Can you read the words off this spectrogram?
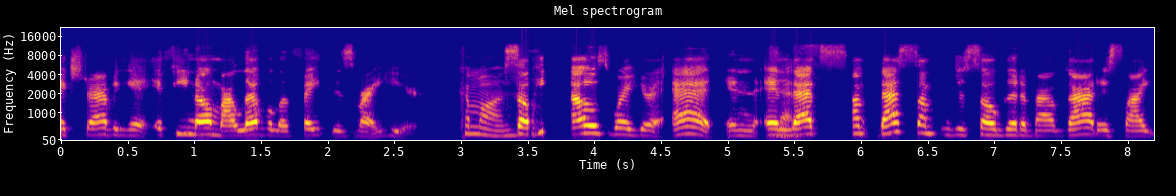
extravagant if he know my level of faith is right here. Come on. So he knows where you're at, and and yes. that's um, that's something just so good about God. It's like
